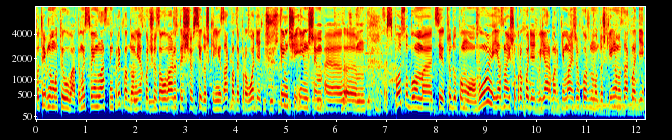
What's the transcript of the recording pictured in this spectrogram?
потрібно мотивувати. Ми своїм власним прикладом. Я хочу зауважити, що всі дошкільні заклади проводять тим чи іншим способом цю допомогу. Я знаю, що проходять ярмарки майже в кожному дошкільному закладі.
